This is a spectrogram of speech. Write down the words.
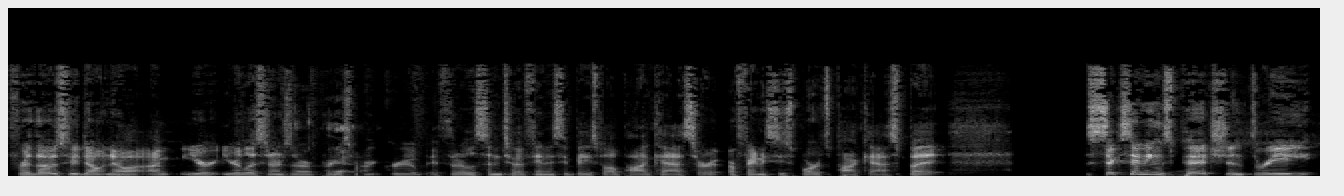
for those who don't know, I'm, your your listeners are a pretty yeah. smart group if they're listening to a fantasy baseball podcast or, or fantasy sports podcast. But six innings pitched and three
